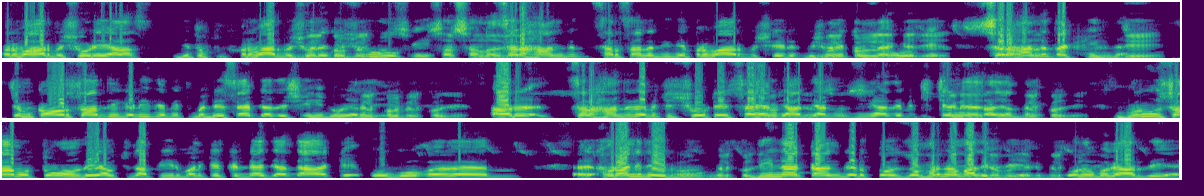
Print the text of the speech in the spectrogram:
ਪਰਿਵਾਰ ਵਿਛੋੜੇ ਵਾਲਾ ਜਿੱਥੋਂ ਪਰਿਵਾਰ ਵਿਛੋੜੇ ਤੋਂ ਸ਼ੁਰੂ ਹੋ ਕੇ ਸਰਹੰਦ ਸਰਸਾ ਨਦੀ ਦੇ ਪਰਿਵਾਰ ਵਿਛੇੜੇ ਵਿਛੋੜੇ ਤੋਂ ਲੈ ਕੇ ਜੀ ਸਰਹੰਦ ਤੱਕ ਕੀ ਹੁੰਦਾ। ਜੀ। ਚਮਕੌਰ ਸਾਹਿਬ ਦੀ ਗੜੀ ਦੇ ਵਿੱਚ ਵੱਡੇ ਸਾਹਿਬਜ਼ਾਦੇ ਸ਼ਹੀਦ ਹੋ ਜਾਂਦੇ ਬਿਲਕੁਲ ਬਿਲਕੁਲ ਜੀ। ਔਰ ਸਰਹੰਦ ਦੇ ਵਿੱਚ ਛੋਟੇ ਸਾਹਿਬਜ਼ਾਦਿਆਂ ਨੂੰ ਨੀਹਾਂ ਦੇ ਵਿੱਚ ਦਿੱਤਾ ਜਾਂਦਾ। ਬਿਲਕੁਲ ਜੀ। ਗੁਰੂ ਸਾਹਿਬ ਉੱਥੋਂ ਆਉਂਦੇ ਆ ਉਸ ਦਾ ਪੀਰ ਬਣ ਕੇ ਕੱਢਿਆ ਜਾਂਦਾ ਕਿ ਉਹ ਔਰੰਗਜ਼ੇਬ ਨੂੰ ਦੀਨਾ ਕਾਂਗੜ ਤੋਂ ਜ਼ਫਰਨਾਮਾ ਲਿਖਦੇ ਆ ਉਹਨੂੰ ਵਿਗਾੜਦੇ ਆ।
